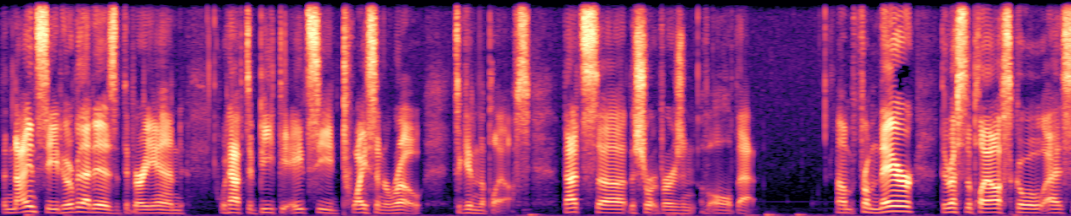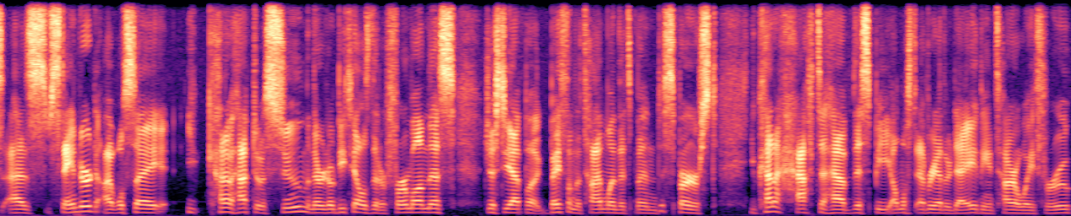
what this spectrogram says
the nine seed, whoever that is at the very end, would have to beat the eight seed twice in a row to get in the playoffs. That's uh, the short version of all of that. Um, from there, the rest of the playoffs go as as standard. I will say you kind of have to assume, and there are no details that are firm on this just yet, but based on the timeline that's been dispersed, you kind of have to have this be almost every other day the entire way through.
